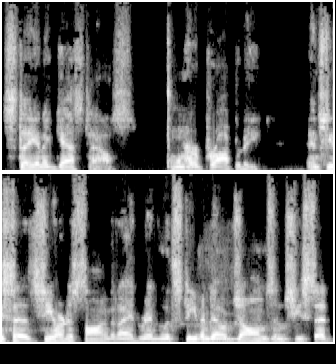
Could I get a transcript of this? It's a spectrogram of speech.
stay in a guest house on her property. And she says she heard a song that I had written with Stephen Dale Jones, and she said,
